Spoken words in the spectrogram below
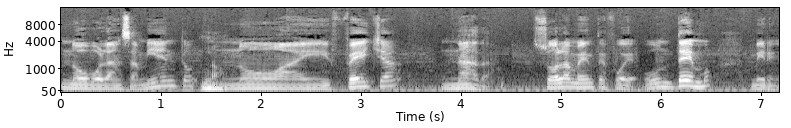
no hubo lanzamiento, No. no. hay fecha, nada. Solamente fue un demo. Miren,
